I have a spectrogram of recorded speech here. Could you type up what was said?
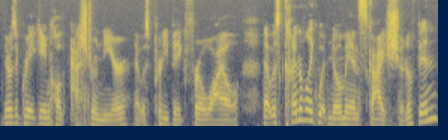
there was a great game called Astroneer that was pretty big for a while. That was kind of like what No Man's Sky should have been.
